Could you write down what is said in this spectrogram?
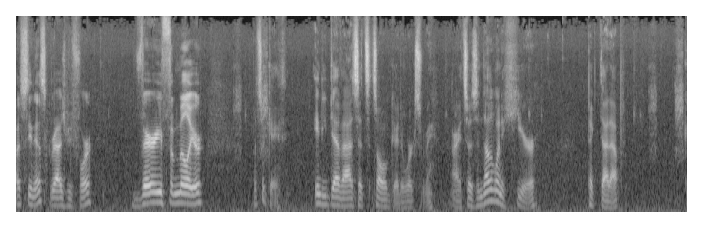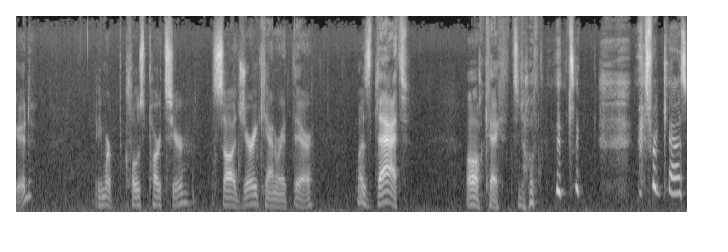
I've seen this garage before. Very familiar. That's okay. Indie dev assets, it's all good. It works for me. All right, so there's another one here. Pick that up. Good. Any more closed parts here? Saw a jerry can right there. What's that? Oh, okay. It's, no, it's, it's for gas.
